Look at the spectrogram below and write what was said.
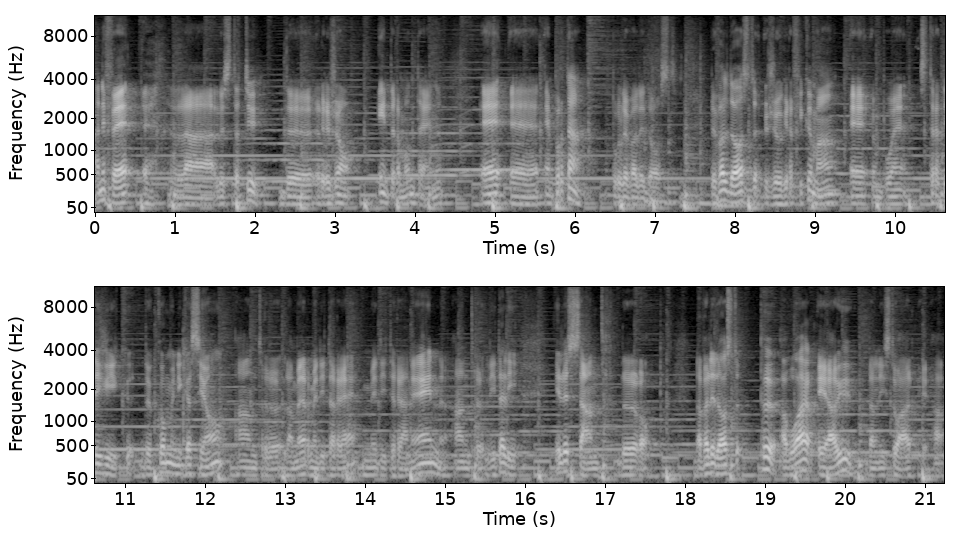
En effet, le statut de région intramontaine est euh, important pour les vallées d'Ost. Le Val d'Ost, géographiquement, est un point stratégique de communication entre la mer Méditerranéenne, entre l'Italie et le centre de l'Europe. La vallée d'Ost peut avoir et a eu dans l'histoire et a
